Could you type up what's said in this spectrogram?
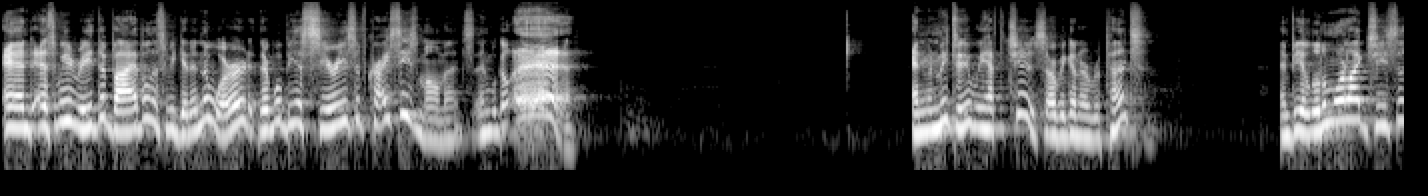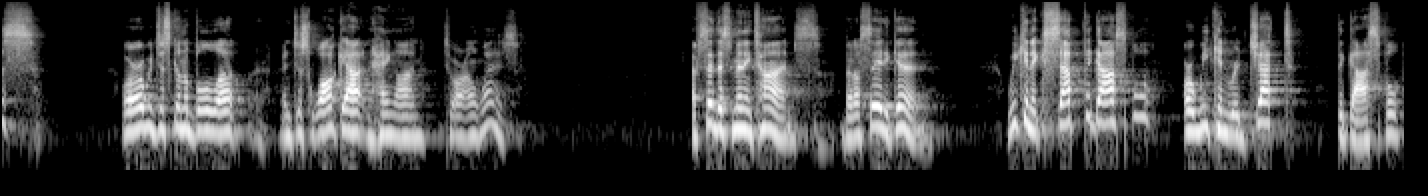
And as we read the Bible, as we get in the Word, there will be a series of crises moments, and we'll go, Ugh! And when we do, we have to choose. Are we going to repent and be a little more like Jesus? Or are we just going to bull up and just walk out and hang on to our own ways. I've said this many times, but I'll say it again. We can accept the gospel or we can reject the gospel,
